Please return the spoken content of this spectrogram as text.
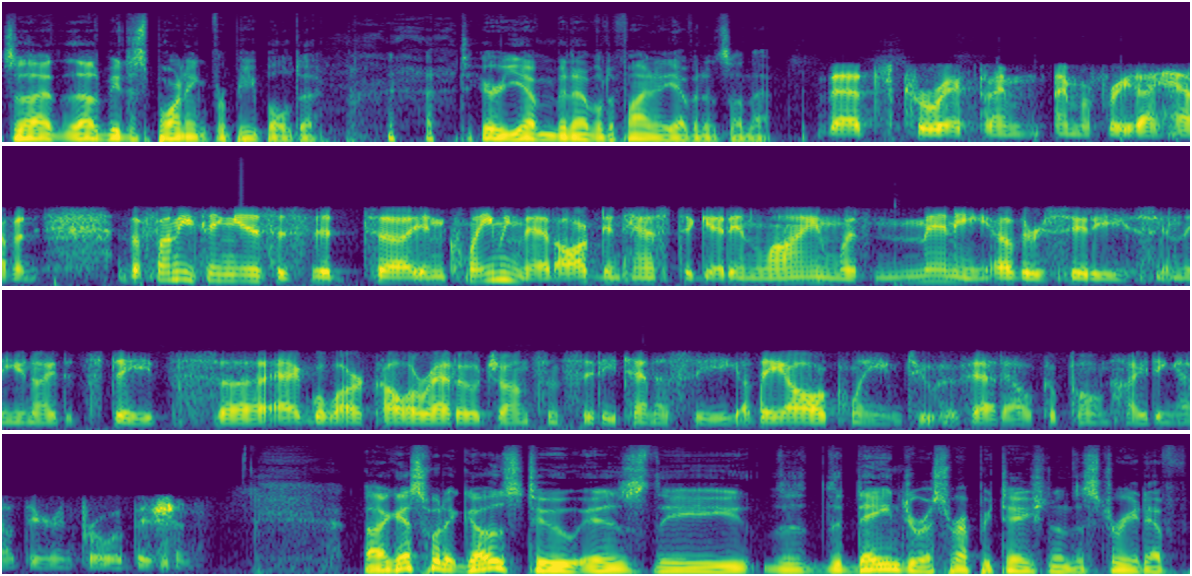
So that, that'll be disappointing for people to, to hear you haven't been able to find any evidence on that. That's correct. I'm I'm afraid I haven't. The funny thing is, is that uh, in claiming that, Ogden has to get in line with many other cities in the United States. Uh, Aguilar, Colorado, Johnson City, Tennessee. They all claim to have had Al Capone hiding out there in Prohibition. I guess what it goes to is the, the, the dangerous reputation of the street. If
